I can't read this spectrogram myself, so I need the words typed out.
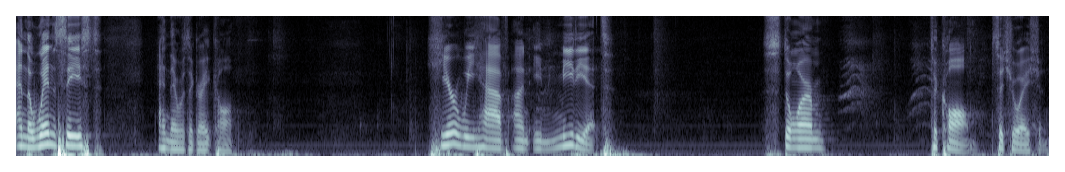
And the wind ceased and there was a great calm. Here we have an immediate storm to calm situation.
